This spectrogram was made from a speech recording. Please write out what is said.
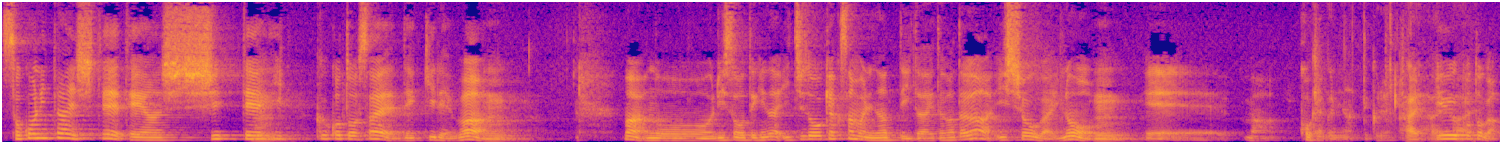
そこに対して提案していくことさえできれば、うん。まあ、あの理想的な一度お客様になっていただいた方が一生涯の、うん。えーまあ、顧客になってくれるはいはいはい。ということが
